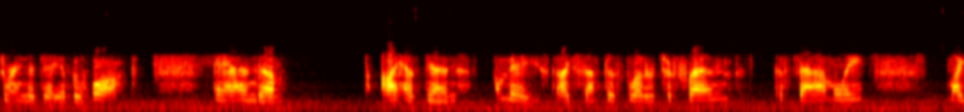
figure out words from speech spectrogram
during the day of the walk. And um, I have been amazed. I sent this letter to friends, to family. My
